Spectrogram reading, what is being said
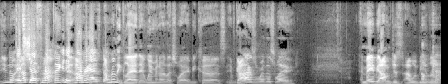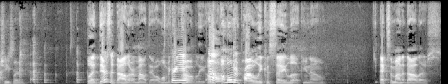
You know, It's and I just think, I not, think and it never I'm, has been. I'm really glad that women are this way because if guys were this way, and maybe I'm just I would be a Oh, little gosh. cheaper. But there's a dollar amount that a woman For could you? probably a- Oh. a, woman probably could say, look, you know, X amount of dollars.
